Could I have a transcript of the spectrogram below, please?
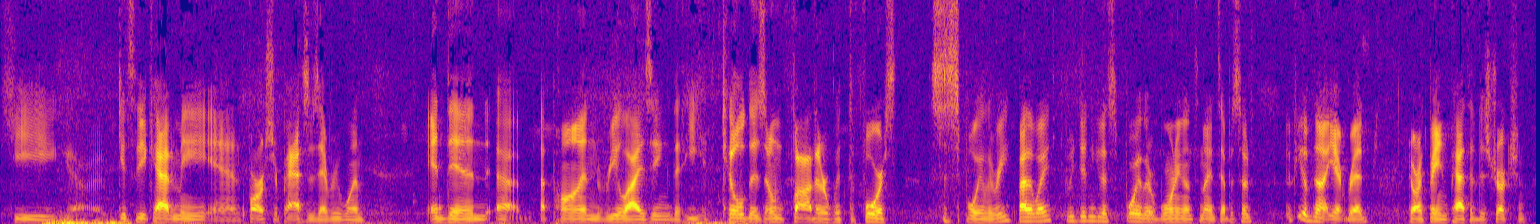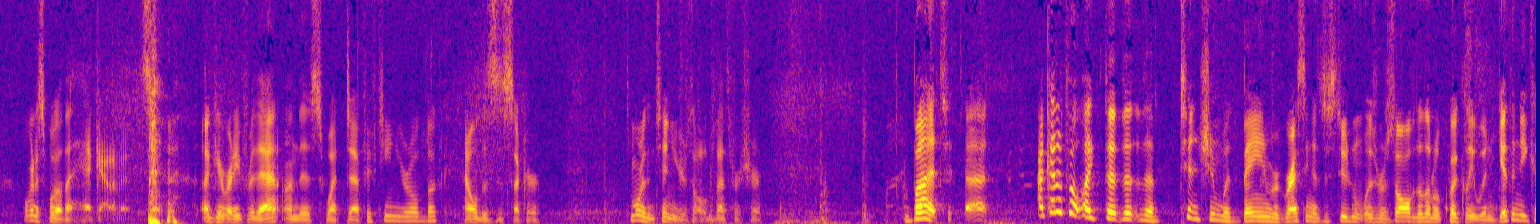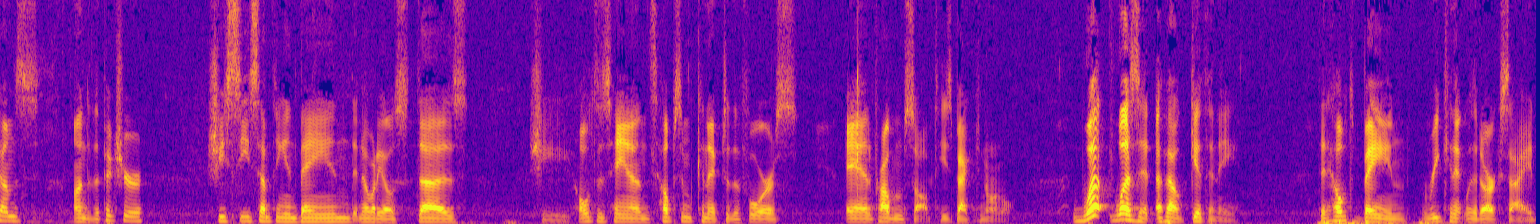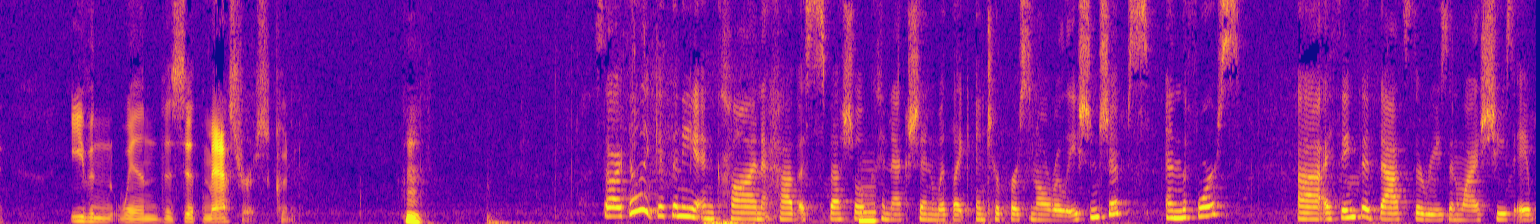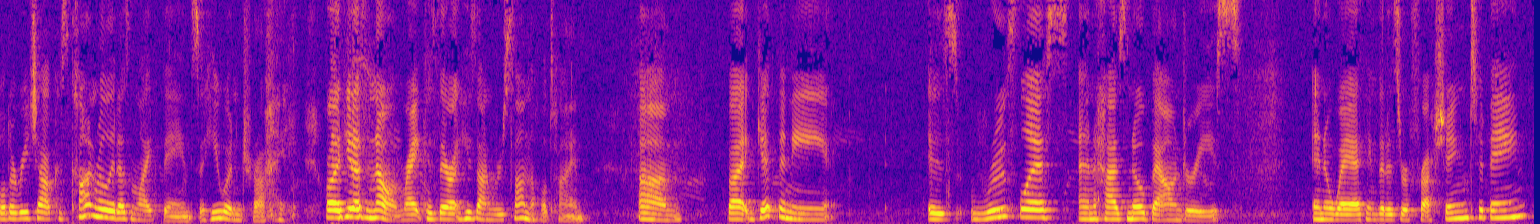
He uh, gets to the academy and far surpasses everyone. And then, uh, upon realizing that he had killed his own father with the Force, this is spoilery, by the way. We didn't get a spoiler warning on tonight's episode. If you have not yet read Darth Bane: Path of Destruction, we're going to spoil the heck out of it. So uh, get ready for that on this what 15 year old book. How old is this sucker? It's more than 10 years old, that's for sure. But uh, I kind of felt like the, the, the tension with Bane regressing as a student was resolved a little quickly when Githany comes onto the picture. She sees something in Bane that nobody else does. She holds his hands, helps him connect to the Force, and problem solved. He's back to normal. What was it about Githany that helped Bane reconnect with the dark side, even when the Sith Masters couldn't? Hmm. So I feel like Githany and Kaan have a special connection with like interpersonal relationships and the Force. Uh, I think that that's the reason why she's able to reach out because Kaan really doesn't like Bane, so he wouldn't try, or like he doesn't know him, right? Because he's on Ruusan the whole time. Um, but Githany is ruthless and has no boundaries in a way I think that is refreshing to Bane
